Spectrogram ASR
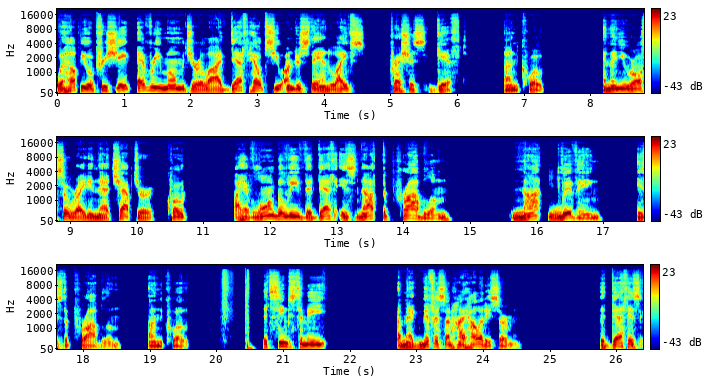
will help you appreciate every moment you're alive. Death helps you understand life's precious gift, unquote. And then you also write in that chapter, quote, I have long believed that death is not the problem. Not living is the problem, unquote. It seems to me a magnificent high holiday sermon. The death is,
